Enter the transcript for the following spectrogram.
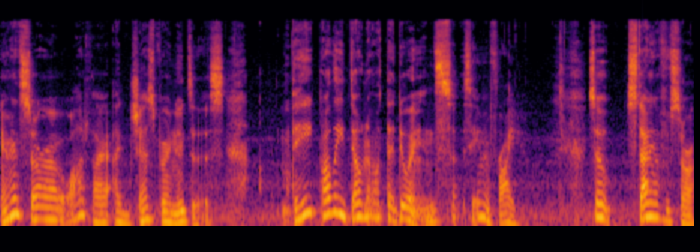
Arin, Sora, Wyldfire are just brand new to this. They probably don't know what they're doing, and so, same with Ryu. So, starting off with Sora,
